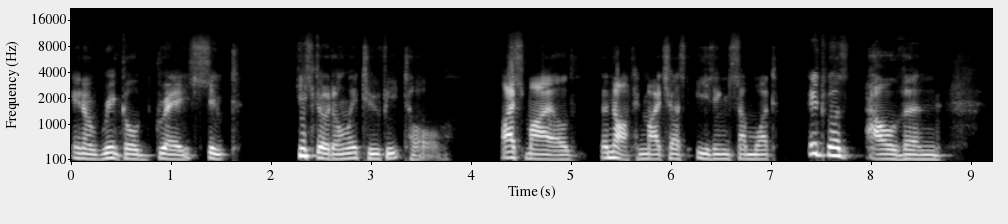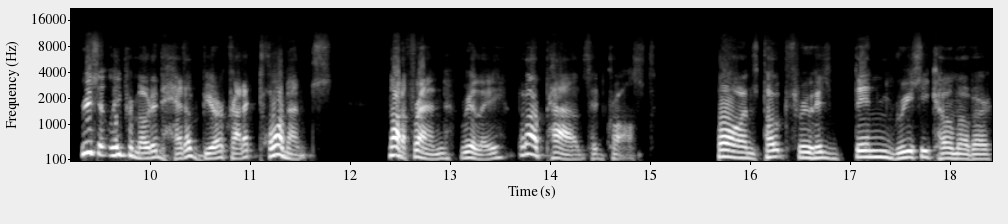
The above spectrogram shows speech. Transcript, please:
in a wrinkled gray suit. He stood only two feet tall. I smiled, the knot in my chest easing somewhat. It was Alvin, recently promoted head of bureaucratic torments. Not a friend, really, but our paths had crossed. Horns poked through his thin, greasy comb over,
